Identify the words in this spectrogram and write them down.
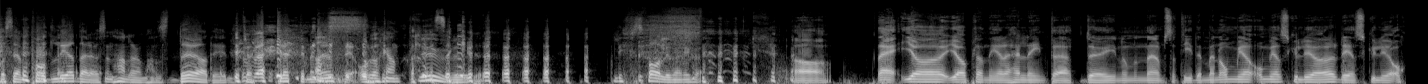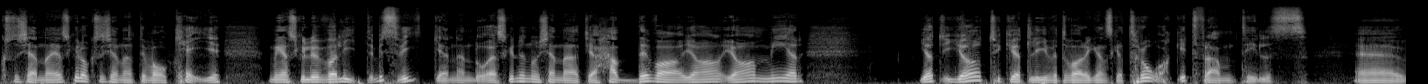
och sen poddledare och sen handlar det om hans död i 30, 30 minuter. Jag orkar inte. Livsfarlig människa. Ja. Nej, jag, jag planerar heller inte att dö inom den närmsta tiden, men om jag, om jag skulle göra det skulle jag också känna, jag skulle också känna att det var okej. Men jag skulle vara lite besviken ändå, jag skulle nog känna att jag hade var, jag, jag har mer jag, jag tycker att livet har varit ganska tråkigt fram tills eh,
